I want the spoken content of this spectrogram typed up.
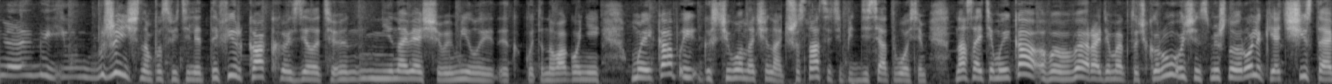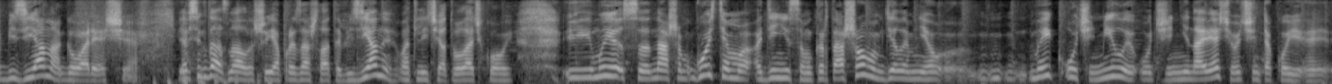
э, женщинам посвятили этот эфир, как сделать ненавязчивый, милый какой-то новогодний мейкап и с чего начинать. В 16.58 на сайте маяка www.radiomag.ru очень смешной ролик. Я чистая обезьяна говорящая. Я всегда знала, что я произошла от обезьяны, в отличие от Волочковой. И мы с нашим гостем Денисом Карташовым делаем мне э, мейк очень милый, очень ненавязчивый, очень такой э,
